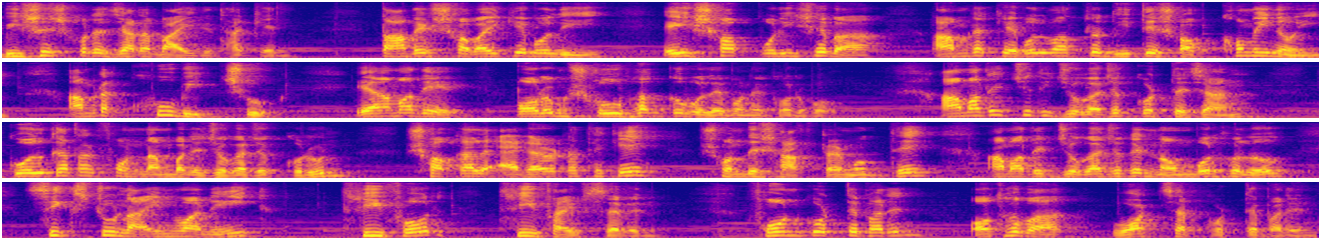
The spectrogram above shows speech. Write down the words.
বিশেষ করে যারা বাইরে থাকেন। তাদের সবাইকে বলি, এই সব পরিষেবা আমরা কেবলমাত্র দিতে সক্ষমই নই, আমরা খুব ইচ্ছুক। এ আমাদের পরম সৌভাগ্য বলে মনে করব। আমাদের যদি যোগাযোগ করতে চান, কলকাতার ফোন নাম্বারে যোগাযোগ করুন। সকাল এগারোটা থেকে সন্ধ্যে সাতটার মধ্যে আমাদের যোগাযোগের নম্বর হলো six two nine one eight three four three five seven phone করতে পারেন অথবা হোয়াটসঅ্যাপ করতে পারেন।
